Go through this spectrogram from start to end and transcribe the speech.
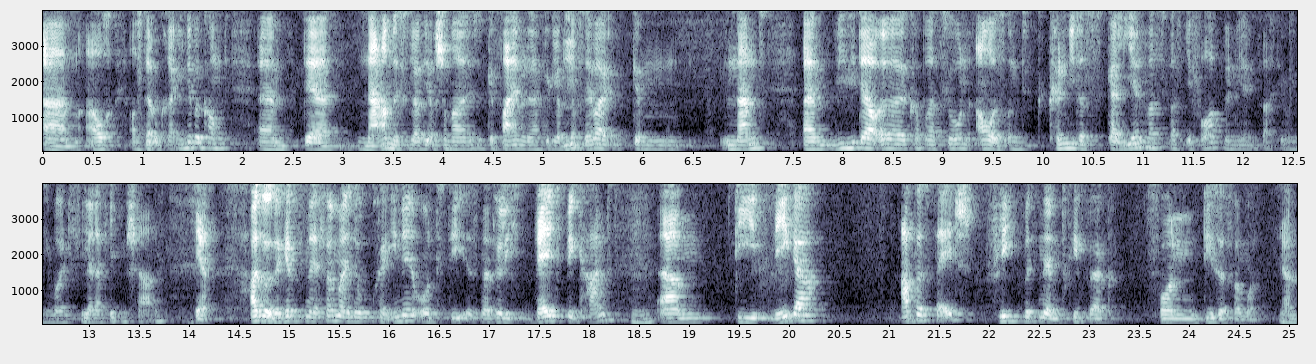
ähm, auch aus der Ukraine bekommt. Ähm, der Name ist, glaube ich, auch schon mal gefallen, oder habt ihr, glaube ich, auch mhm. selber genannt. Ähm, wie sieht da eure Kooperation aus und können die das skalieren, was, was ihr vorhabt, wenn ihr sagt, ihr wollt viele Raketen starten? Ja, also da gibt es eine Firma in der Ukraine und die ist natürlich weltbekannt. Mhm. Ähm, die Vega Upper Stage fliegt mit einem Triebwerk von dieser Firma. Ja.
